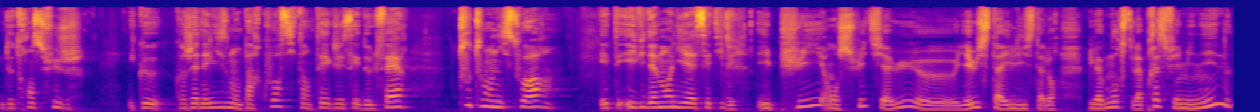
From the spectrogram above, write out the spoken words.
de transfuge. Et que quand j'analyse mon parcours, si tant est que j'essaie de le faire, toute mon histoire était évidemment liée à cette idée. Et puis ensuite, il y a eu, euh, il y a eu styliste. Alors glamour, c'était la presse féminine.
